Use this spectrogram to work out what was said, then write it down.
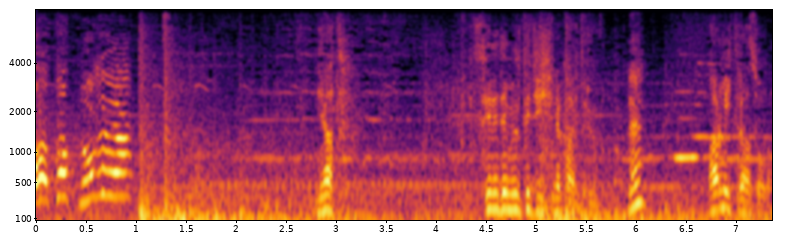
Hop hop ne oluyor ya? Nihat. Seni de mülteci işine kaydırıyorum. Ne? Var mı itirazı olan?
